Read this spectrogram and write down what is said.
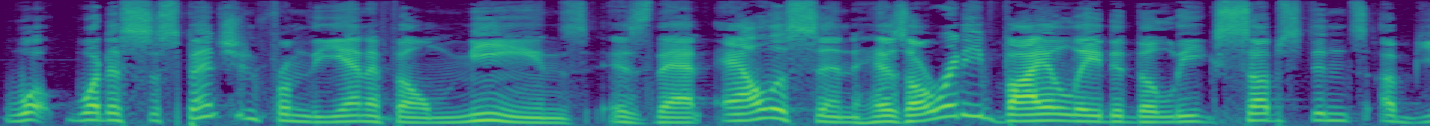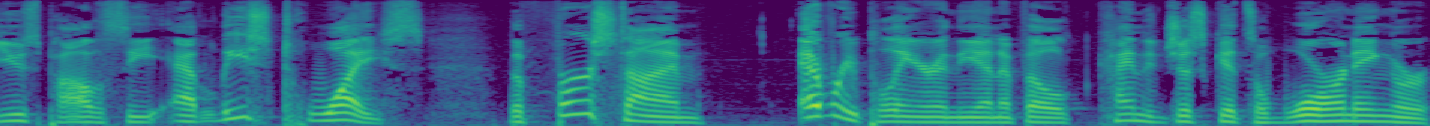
what what a suspension from the NFL means is that Allison has already violated the league's substance abuse policy at least twice. The first time every player in the NFL kind of just gets a warning or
